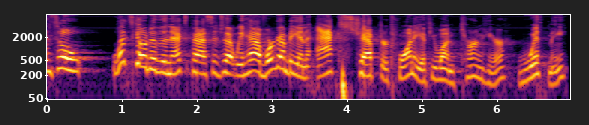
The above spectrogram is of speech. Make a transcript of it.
And so let's go to the next passage that we have. We're going to be in Acts chapter 20, if you want to turn here with me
